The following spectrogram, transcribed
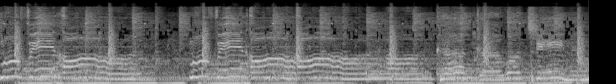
moving on, moving on. 가까워지는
